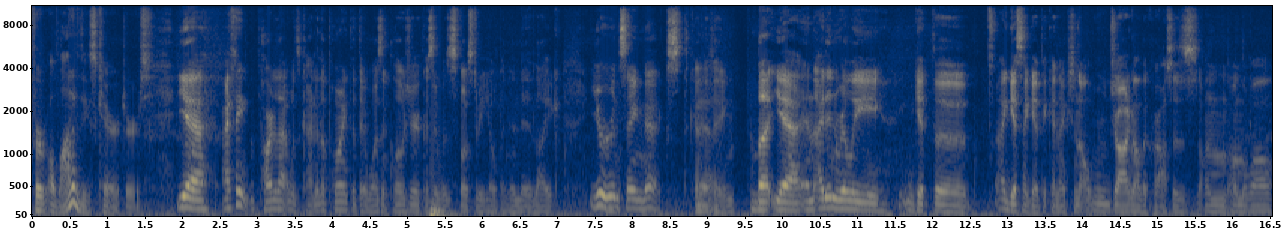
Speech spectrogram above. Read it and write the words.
for a lot of these characters. Yeah, I think part of that was kind of the point that there wasn't closure because it was supposed to be open ended, like you're mm-hmm. insane next kind of thing. But yeah, and I didn't really get the. I guess I get the connection. All, drawing all the crosses on on the wall,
